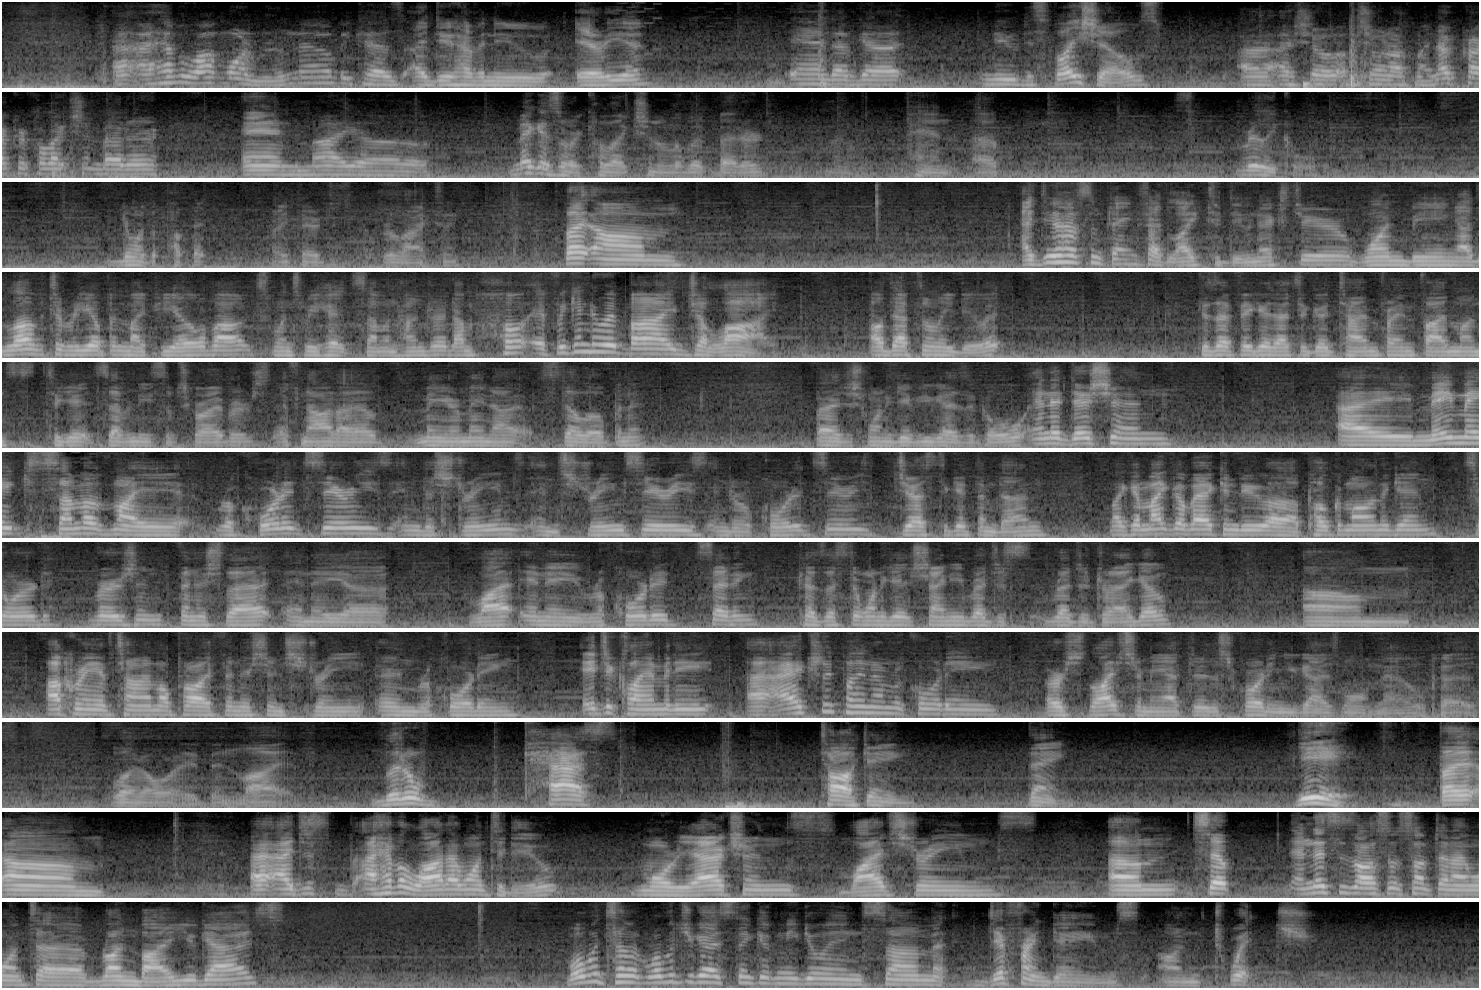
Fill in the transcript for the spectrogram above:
I have a lot more room now because I do have a new area, and I've got new display shelves. Uh, I show I'm showing off my Nutcracker collection better, and my uh, Megazord collection a little bit better. Pan up. It's really cool. Ignore the puppet right there, just relaxing. But um, I do have some things I'd like to do next year. One being, I'd love to reopen my PO box once we hit 700. I'm if we can do it by July, I'll definitely do it. Because I figure that's a good time frame, five months to get 70 subscribers. If not, I may or may not still open it. But I just want to give you guys a goal. In addition, I may make some of my recorded series into streams and stream series into recorded series just to get them done. Like I might go back and do uh, Pokemon again, Sword version, finish that in a uh, lot in a recorded setting because I still want to get Shiny Regis Regidrago. Um, Ocarina of Time I'll probably finish in stream and recording. Age of Calamity I actually plan on recording or live streaming after this recording. You guys won't know because well, it already been live. Little past talking thing. Yeah. But um I, I just I have a lot I want to do. More reactions, live streams. Um so and this is also something I want to run by you guys. What would some what would you guys think of me doing some different games on Twitch?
